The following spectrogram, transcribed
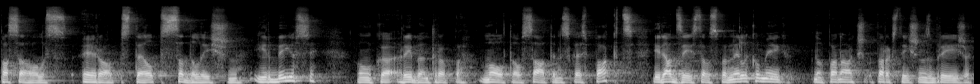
pasaules Eiropas telpas sadalīšanu ir bijusi un ka Ribbentropa-Molotova sāteniskais pakts ir atzīstams par nelikumīgu no parakstīšanas brīža.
